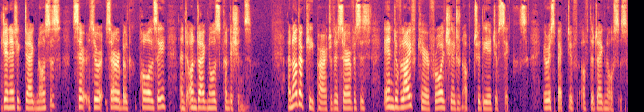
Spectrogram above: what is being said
genetic diagnosis, cer- cer- cerebral palsy, and undiagnosed conditions. Another key part of the service is end of life care for all children up to the age of six, irrespective of the diagnosis.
